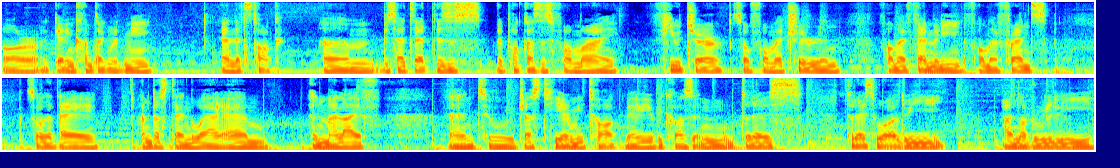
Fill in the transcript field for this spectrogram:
or get in contact with me and let's talk. Um, besides that, this is the podcast is for my future, so for my children, for my family, for my friends, so that they understand where I am in my life and to just hear me talk maybe because in today's today's world we are not really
